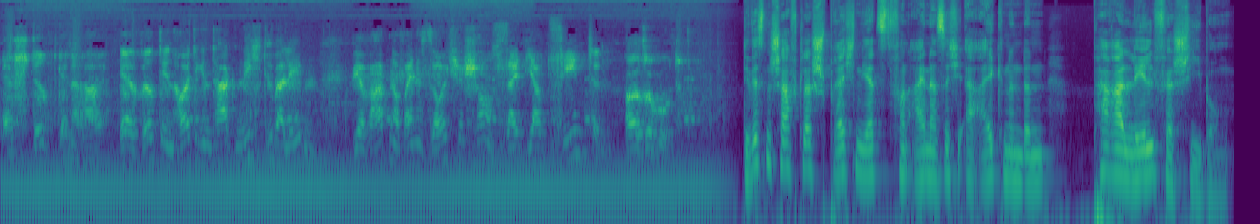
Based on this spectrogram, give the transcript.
Er stirbt, General. Er wird den heutigen Tag nicht überleben. Wir warten auf eine solche Chance seit Jahrzehnten. Also gut. Die Wissenschaftler sprechen jetzt von einer sich ereignenden Parallelverschiebung,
